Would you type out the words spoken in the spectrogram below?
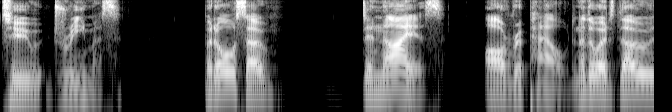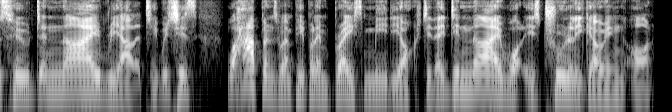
to dreamers, but also deniers are repelled. In other words, those who deny reality, which is what happens when people embrace mediocrity. They deny what is truly going on.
